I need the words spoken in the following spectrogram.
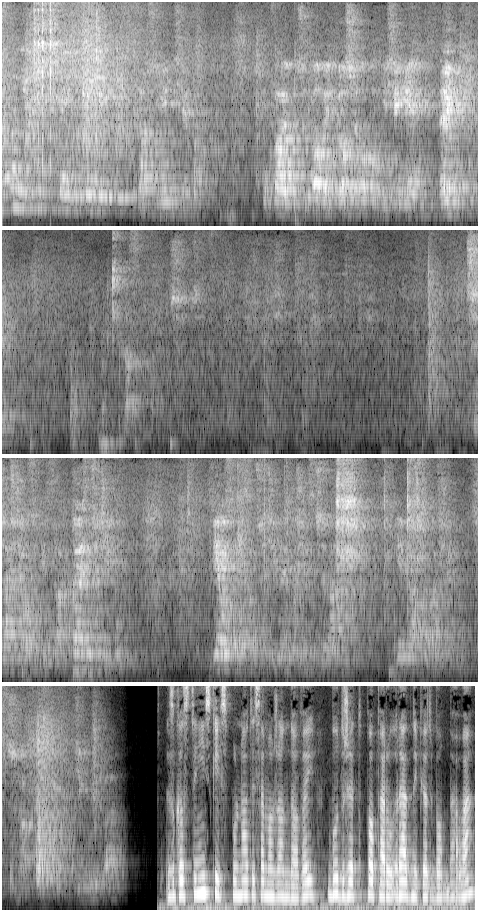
stronie tej za przyjęcie uchwały budżetowej proszę o podniesienie ręki. 13 osób jest za. Kto jest przeciw? Dwie osoby są przeciwne, kto się wstrzyma? Jedna osoba się wstrzyma. Dziękuję bardzo. Z Gostynińskiej Wspólnoty Samorządowej budżet poparł radny Piotr Bombała,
